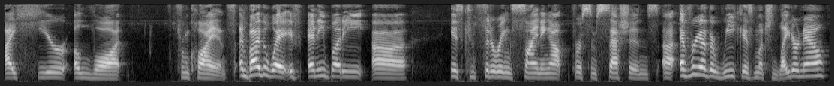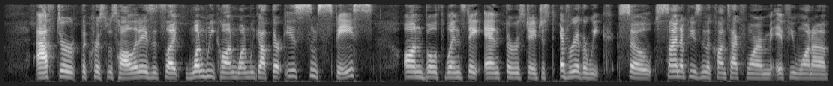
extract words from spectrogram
I hear a lot from clients, and by the way, if anybody uh, is considering signing up for some sessions, uh, every other week is much lighter now. After the Christmas holidays, it's like one week on, one week off. There is some space on both Wednesday and Thursday, just every other week. So sign up using the contact form if you wanna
